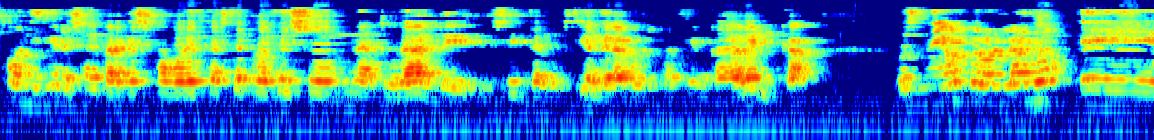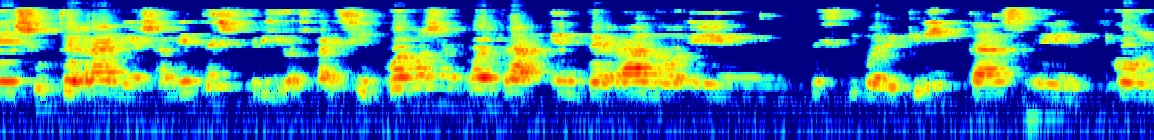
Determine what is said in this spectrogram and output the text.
condiciones hay para que se favorezca este proceso natural de, de esta interrupción de la purificación cadavérica? pues tenemos por un lado subterráneos, ambientes fríos, ¿vale? Si el cuerpo se encuentra enterrado en este tipo de criptas, eh, con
